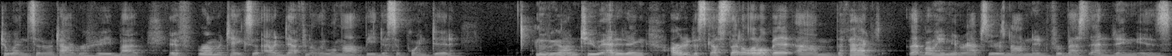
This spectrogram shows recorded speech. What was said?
to win cinematography. But if Roma takes it, I would definitely will not be disappointed. Moving on to editing, I already discussed that a little bit. Um, the fact that Bohemian Rhapsody was nominated for Best Editing is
